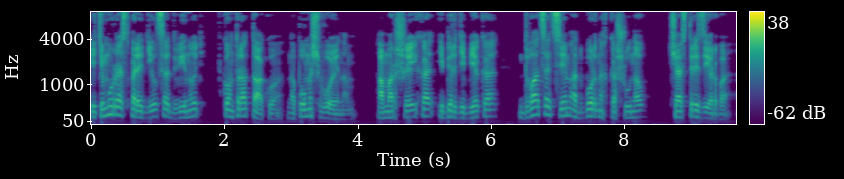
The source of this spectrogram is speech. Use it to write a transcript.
и Тимур распорядился двинуть в контратаку на помощь воинам. Амаршейха и Бердибека 27 отборных кашунов, часть резерва.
